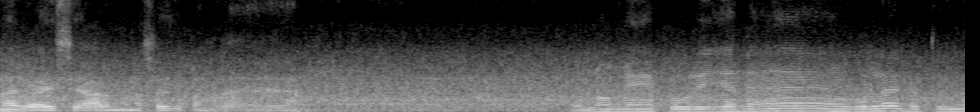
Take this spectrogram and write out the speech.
என்ன காய்ஸ் யாருமே மெசேஜ் பண்ணல. ஒன்றுமே புரியல. உலகத்தில்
